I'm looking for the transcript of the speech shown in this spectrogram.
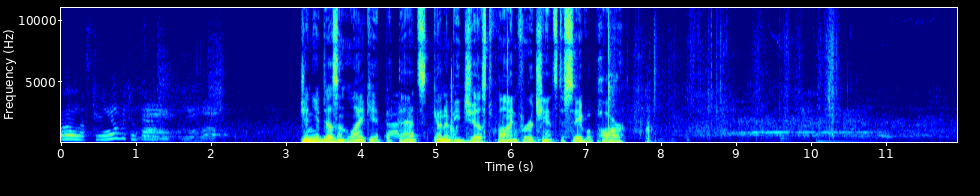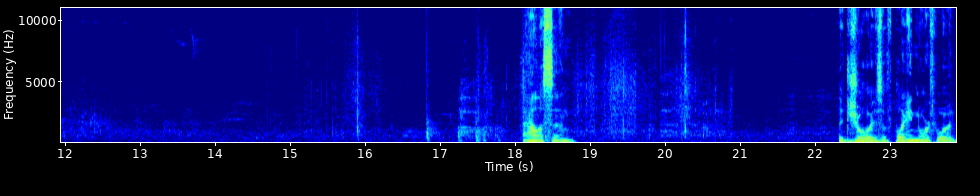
Oh, that's turning over too fast. Virginia doesn't like it, but that's going to be just fine for a chance to save a par. Allison. The joys of playing Northwood.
